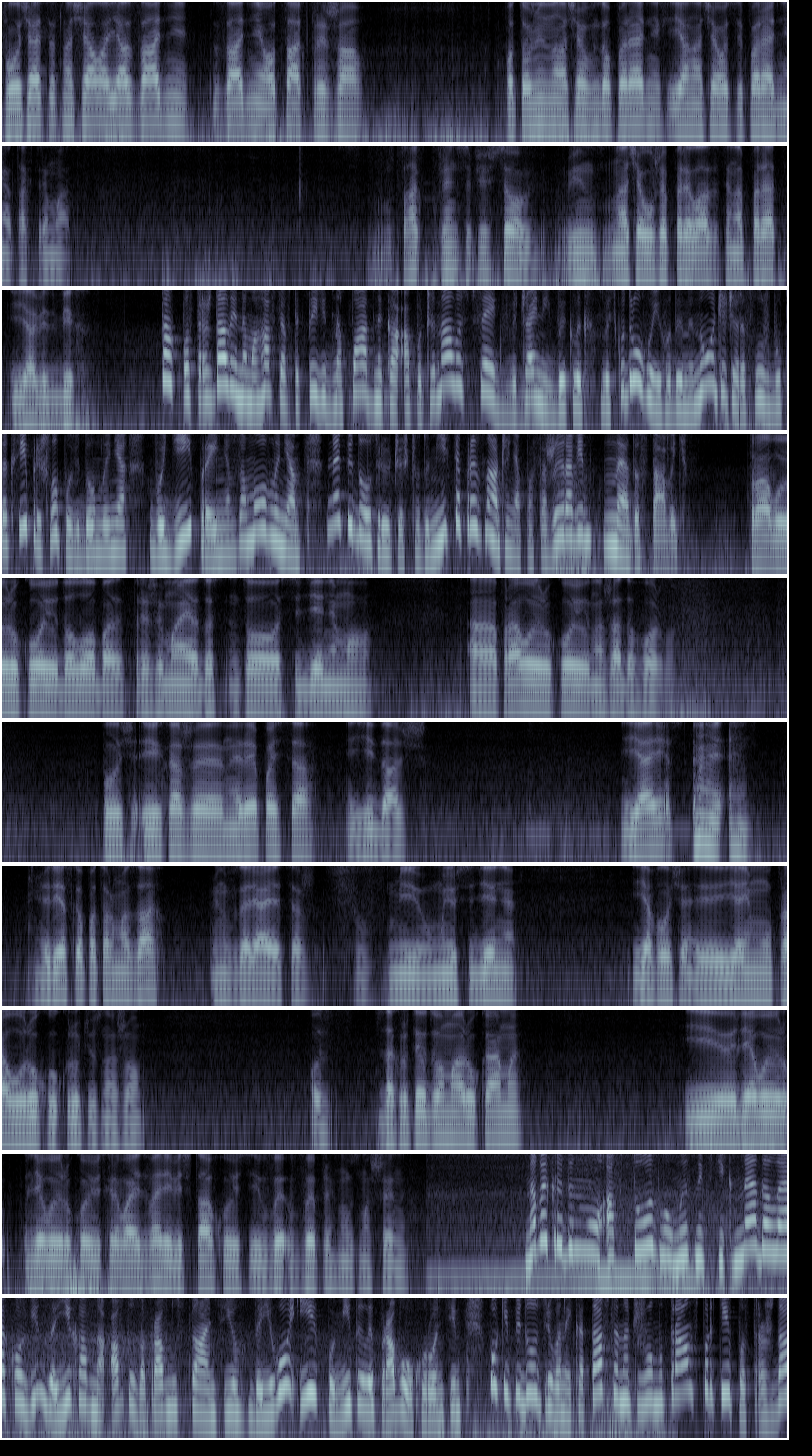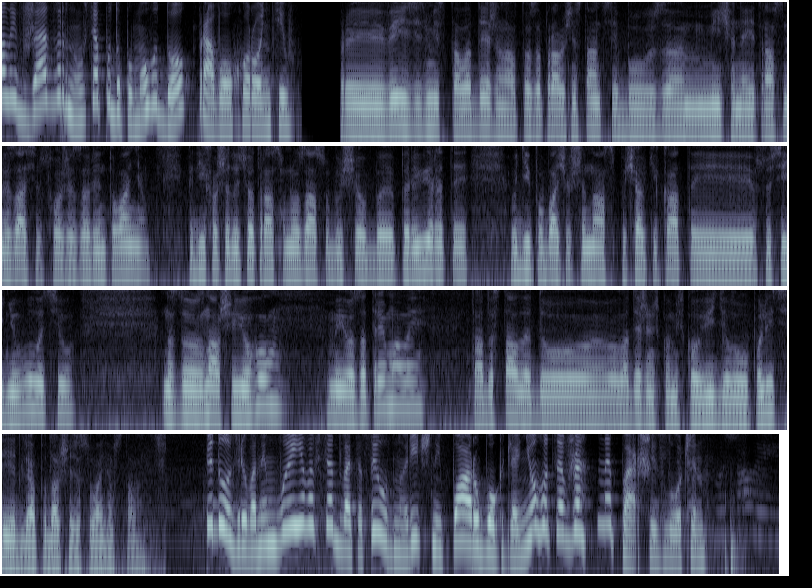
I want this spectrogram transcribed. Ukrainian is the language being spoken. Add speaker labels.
Speaker 1: Получається, спочатку я задні, задні отак прижав. Потім він почав до передніх, і я почав оці передні отак тримати. Ну, так, в принципі, все. Він почав вже перелазити наперед, і я відбіг.
Speaker 2: Так постраждалий намагався втекти від нападника, а починалось все як звичайний виклик. Близько другої години ночі через службу таксі прийшло повідомлення. Водій прийняв замовлення, не підозрюючи, що до місця призначення пасажира він не доставить.
Speaker 1: правою рукою до лоба прижимає до, до сидіння мого, а правою рукою ножа до горла. І каже, не рипайся, їдь далі. Я різ... різко по тормозах, він вдаряється в, моє сидіння. Я, е, я йому праву руку крутю з ножом. От, закрутив двома руками. І лівою, лівою рукою відкриваю двері, відштовхуюсь і ви, випригнув з машини.
Speaker 2: На викраденому авто зловмисник втік недалеко. Він заїхав на автозаправну станцію, де його і помітили правоохоронці. Поки підозрюваний катався на чужому транспорті, постраждалий вже звернувся по допомогу до правоохоронців.
Speaker 3: При виїзді з міста Ладижин на автозаправочній станції був замічений транспортний засіб, схожий за орієнтуванням. Під'їхавши до цього транспортного засобу, щоб перевірити, водій, побачивши нас, почав тікати в сусідню вулицю. Наздознавши його, ми його затримали та доставили до Ладижинського міського відділу поліції для подальшого з'ясування обставин.
Speaker 2: Підозрюваним виявився 21-річний парубок. Для нього це вже не перший злочин.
